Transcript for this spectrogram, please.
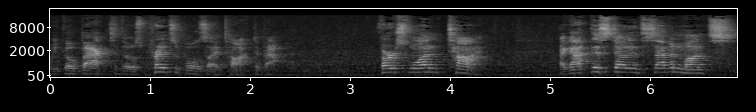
we go back to those principles I talked about. First one, time. I got this done in seven months.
